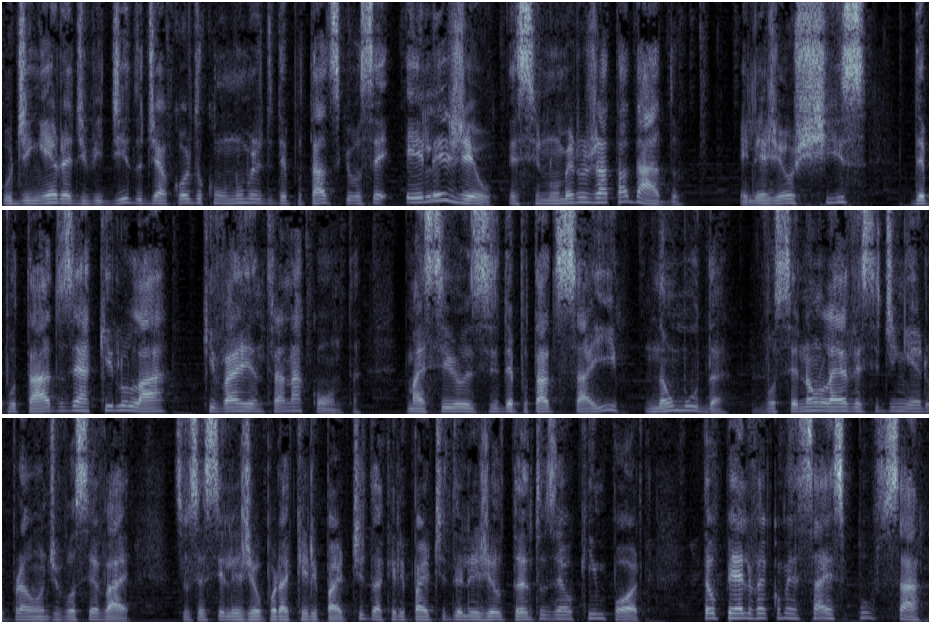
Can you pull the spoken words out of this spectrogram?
O dinheiro é dividido de acordo com o número de deputados que você elegeu. Esse número já está dado. Elegeu X deputados, é aquilo lá que vai entrar na conta. Mas se esse deputado sair, não muda. Você não leva esse dinheiro para onde você vai. Se você se elegeu por aquele partido, aquele partido elegeu tantos, é o que importa. Então o PL vai começar a expulsar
